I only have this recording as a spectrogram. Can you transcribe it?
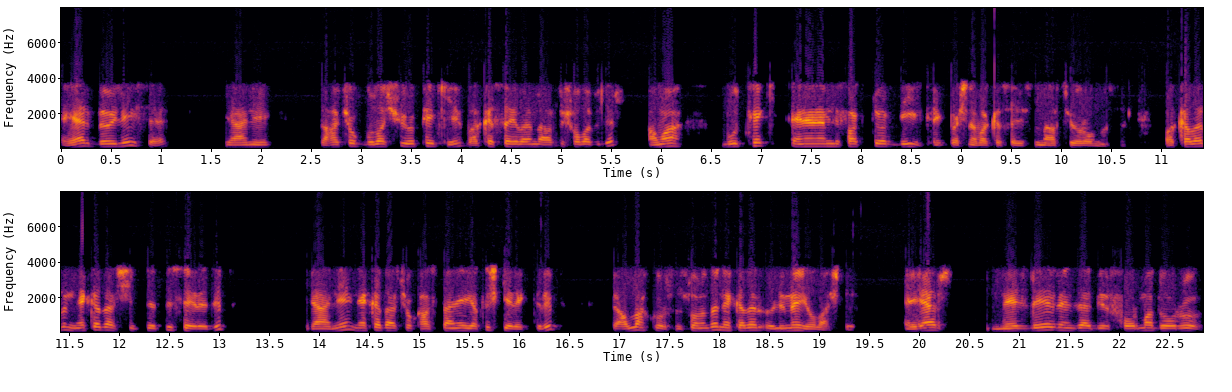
Eğer böyleyse yani daha çok bulaşıyor peki vaka sayılarında artış olabilir ama bu tek en önemli faktör değil tek başına vaka sayısının artıyor olması. Vakaların ne kadar şiddetli seyredip yani ne kadar çok hastaneye yatış gerektirip ve Allah korusun sonunda ne kadar ölüme yol açtı. Eğer nezleye benzer bir forma doğru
